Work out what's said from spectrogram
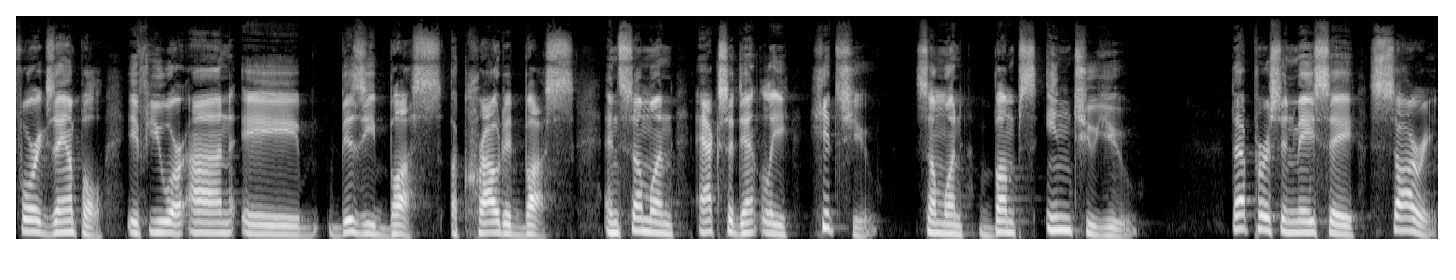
for example, if you are on a busy bus, a crowded bus, and someone accidentally hits you, someone bumps into you, that person may say, sorry,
